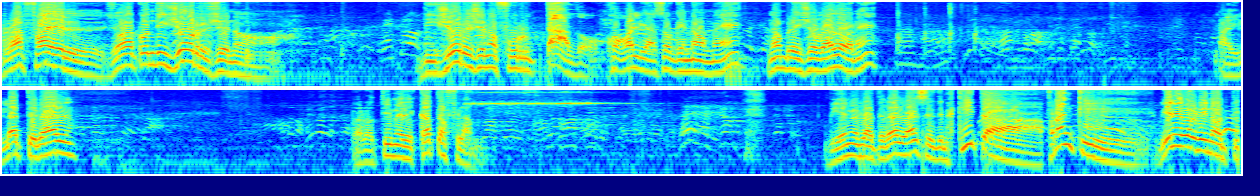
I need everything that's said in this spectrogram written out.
Rafael gioca con Di Giorgeno. Di Giorgeno Furtado. Olha só que nome, ¿eh? Nombre de jugador, ¿eh? Ahí lateral. Para el time de Cataflam. Viene el lateral lance de Mezquita. Frankie. Viene Balbinotti.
